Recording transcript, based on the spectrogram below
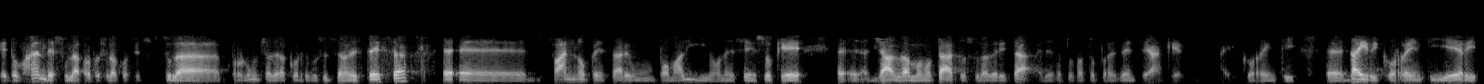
le domande sulla, proprio sulla, sulla, pronuncia della Corte Costituzionale stessa eh, eh, fanno pensare un po' malino, nel senso che eh, già avevamo notato sulla verità, ed è stato fatto presente anche ricorrenti, eh, dai ricorrenti ieri,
